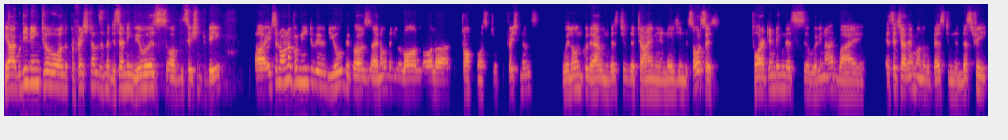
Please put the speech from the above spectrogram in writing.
Yeah, good evening to all the professionals and the discerning viewers of the session today. Uh, it's an honor for me to be with you because I know that you all all are topmost professionals who alone could have invested the time and energy and resources for attending this uh, webinar by SHRM, one of the best in the industry.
